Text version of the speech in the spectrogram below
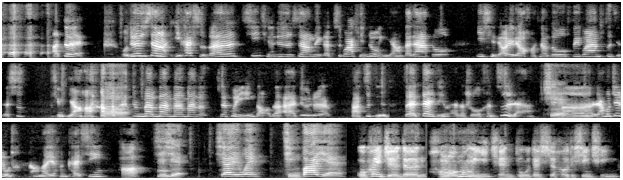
啊，对，我觉得像一开始的心情就是像那个吃瓜群众一样，大家都一起聊一聊，好像都非关自己的事情一样哈，就慢慢慢慢的在会引导的，哎，就是把自己再带进来的时候很自然，是，嗯，然后这种成长呢也很开心。好，谢谢，下一位。请发言。我会觉得《红楼梦》以前读的时候的心情，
